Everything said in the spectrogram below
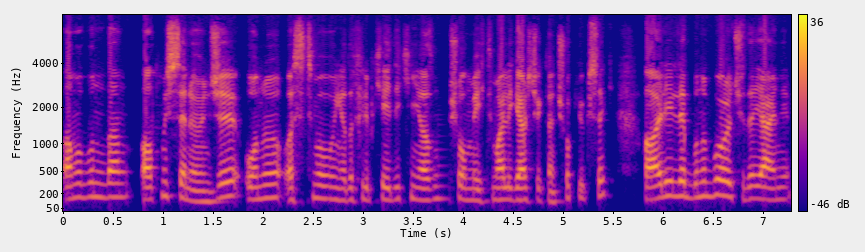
ama bundan 60 sene önce onu Asimov'un ya da Philip K. Dick'in yazmış olma ihtimali gerçekten çok yüksek. Haliyle bunu bu ölçüde yani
